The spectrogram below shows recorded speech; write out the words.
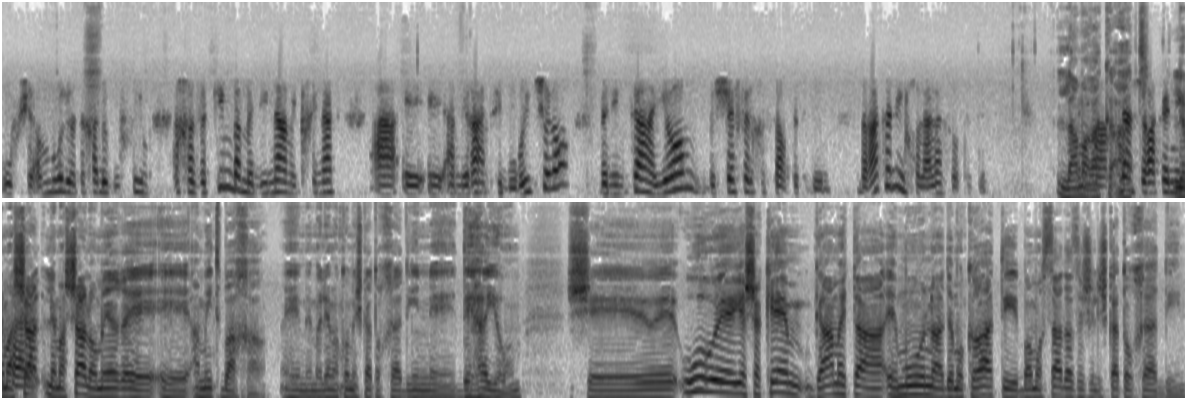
גוף שאמור להיות אחד הגופים החזקים במדינה מבחינת האמירה הציבורית שלו, ונמצא היום בשפל חסר תקדים. ורק אני יכולה לעשות את זה. למה רק את? למשל, למשל אומר אה, אה, עמית בכר, אה, ממלא מקום לשכת עורכי הדין אה, דהיום, שהוא אה, ישקם גם את האמון הדמוקרטי במוסד הזה של לשכת עורכי הדין,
